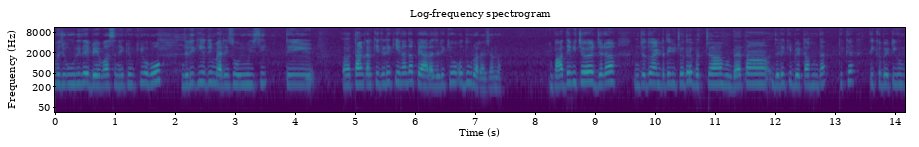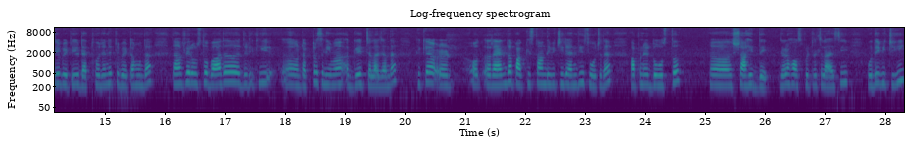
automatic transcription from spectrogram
ਮਜਬੂਰੀ ਦੇ ਬੇਵਸ ਨੇ, ਕਿਉਂਕਿ ਉਹ ਜਿਹੜੀ ਕਿ ਉਹਦੀ ਮੈਰਿਜ ਹੋਈ ਹੋਈ ਸੀ ਤੇ ਤਾਂ ਕਰਕੇ ਜਿਹੜੇ ਕਿ ਇਹਨਾਂ ਦਾ ਪਿਆਰ ਆ, ਜਿਹੜੀ ਕਿ ਉਹ ਅਧੂਰਾ ਰਹਿ ਜਾਂਦਾ। ਬਾਅਦ ਦੇ ਵਿੱਚ ਜਿਹੜਾ, ਜਦੋਂ ਐਂਡ ਦੇ ਵਿੱਚ ਉਹਦੇ ਬੱਚਾ ਹੁੰਦਾ ਤਾਂ ਜਿਹੜੇ ਕਿ ਬੇਟਾ ਹੁੰਦਾ ਠੀਕ ਹੈ, ਤੇ ਇੱਕ ਬੇਟੀ ਹੁੰਦੀ ਹੈ, ਬੇਟੀ ਦੀ ਡੈਥ ਹੋ ਜਾਂਦੀ ਹੈ, ਤੇ ਬੇਟਾ ਹੁੰਦਾ ਤਾਂ ਫਿਰ ਉਸ ਤੋਂ ਬਾਅਦ ਜਿਹੜੀ ਕਿ ਡਾਕਟਰ ਸਲੀਮਾ ਅੱਗੇ ਚਲਾ ਜਾਂਦਾ ਠੀਕ ਹੈ ਰਹਿਣ ਦਾ ਪਾਕਿਸਤਾਨ ਦੇ ਵਿੱਚ ਹੀ ਰਹਿਣ ਦੀ ਸੋਚਦਾ ਆਪਣੇ ਦੋਸਤ ਸ਼ਾਹਿਦ ਦੇ, ਜਿਹੜਾ ਹਸਪੀਟਲ ਚਲਾਇਆ ਸੀ, ਉਹਦੇ ਵਿੱਚ ਹੀ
